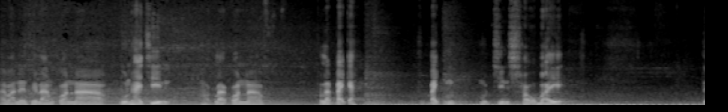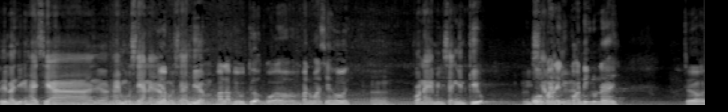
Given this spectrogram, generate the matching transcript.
các bạn nên phải làm con uh, 429 hoặc là con Flatback à. Back 1967 đấy là những hai xe hai mẫu xe này là Hiếm. mẫu xe hiếm. Và là biểu tượng của văn hóa xe hơi. Ờ, con này mình sẽ nghiên cứu. Mình ô con này cũng. Quảng Ninh luôn này. Trời ơi.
